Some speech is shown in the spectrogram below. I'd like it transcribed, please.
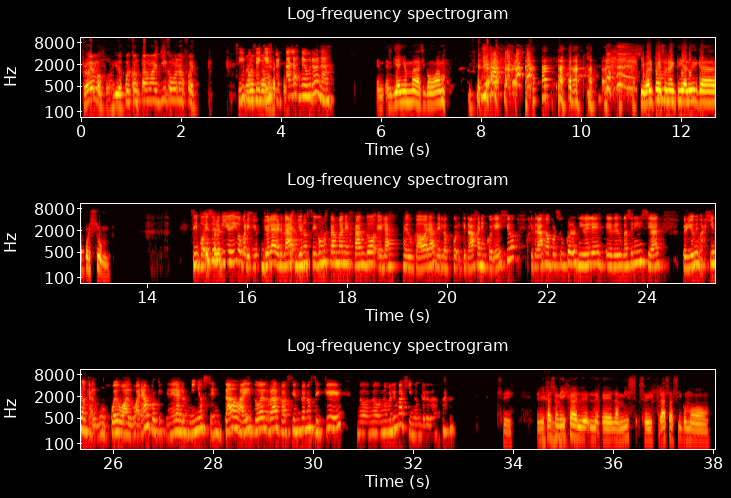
Probemos, y después contamos allí cómo nos fue. Sí, porque hay que despertar las neuronas. En 10 años más, así como vamos. Igual puede ser una actividad lúdica por Zoom. Sí, pues eso es lo que yo digo, porque yo, la verdad, yo no sé cómo están manejando eh, las educadoras de los que trabajan en colegio, que trabajan por Zoom con los niveles eh, de educación inicial, pero yo me imagino que algún juego algo harán, porque tener a los niños sentados ahí todo el rato haciendo no sé qué, no, no, no me lo imagino, en verdad. Sí. En el caso de mi hija, la Miss se disfraza así como,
